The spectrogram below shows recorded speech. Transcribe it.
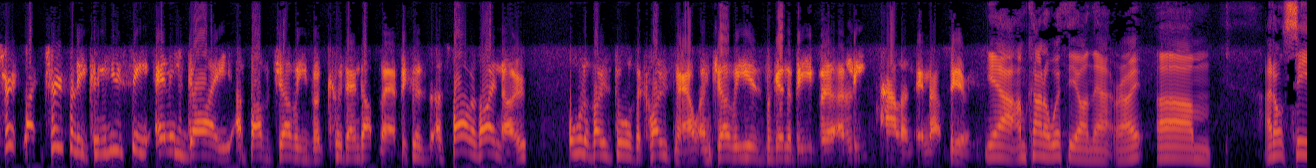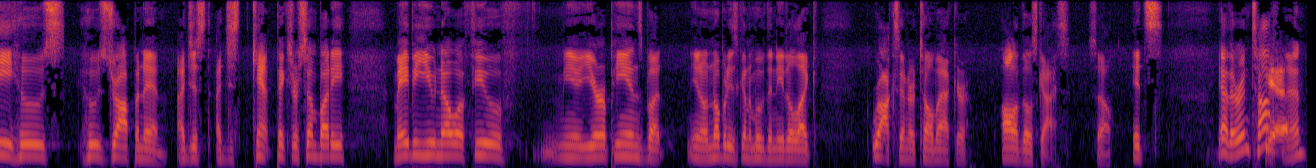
tru- like truthfully, can you see any guy above Joey that could end up there? Because as far as I know, all of those doors are closed now, and Joey is going to be the elite talent in that series. Yeah, I'm kind of with you on that. Right. Um, I don't see who's who's dropping in. I just I just can't picture somebody. Maybe you know a few of you know, Europeans, but you know nobody's going to move the needle like Roczen or Tomac or all of those guys. So it's yeah, they're in tough, Yeah. man.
